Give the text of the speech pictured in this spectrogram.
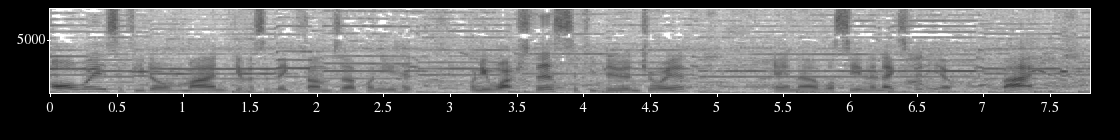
always, if you don't mind, give us a big thumbs up when you hit when you watch this if you do enjoy it. And uh, we'll see you in the next video. Bye.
